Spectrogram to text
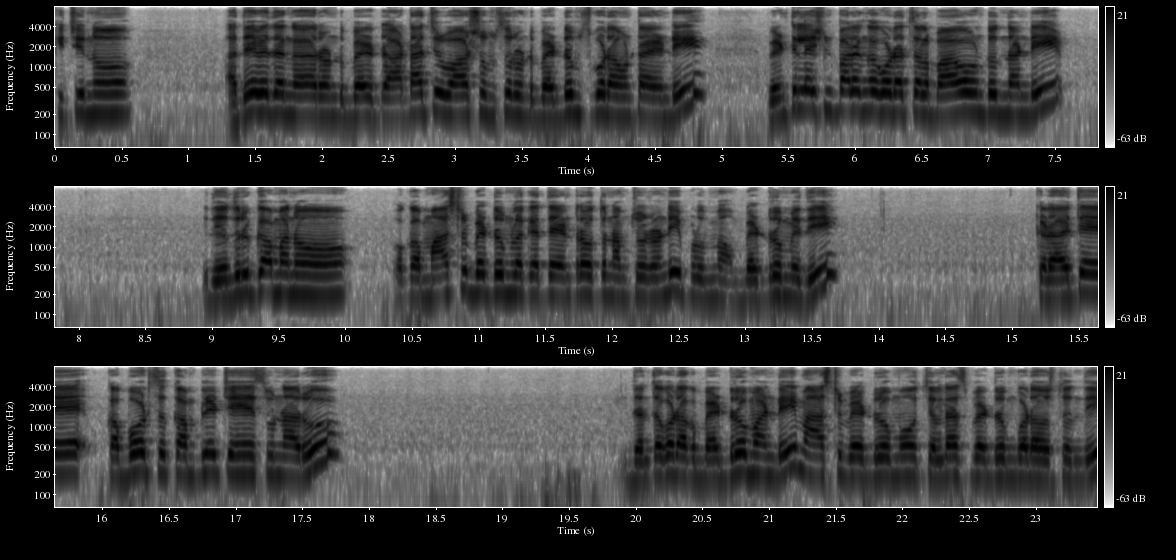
కిచెను అదేవిధంగా రెండు బెడ్ అటాచ్డ్ వాష్రూమ్స్ రెండు బెడ్రూమ్స్ కూడా ఉంటాయండి. వెంటిలేషన్ పరంగా కూడా చాలా బాగా ఉంటుందండి. ఇది ఎదురుగా మనం ఒక మాస్టర్ బెడ్రూమ్లోకి అయితే ఎంటర్ అవుతున్నాం చూడండి. ఇప్పుడు బెడ్రూమ్ ఇది. ఇక్కడ అయితే కబోర్డ్స్ కంప్లీట్ చేసేస్తున్నారు. ఇదంతా కూడా ఒక బెడ్రూమ్ అండి. మాస్టర్ బెడ్రూము చిల్డ్రన్స్ బెడ్రూమ్ కూడా వస్తుంది.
